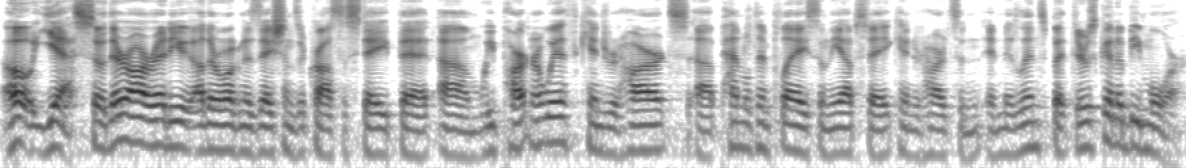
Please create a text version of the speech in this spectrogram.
Oh yes, so there are already other organizations across the state that um, we partner with, Kindred Hearts, uh, Pendleton Place in the Upstate, Kindred Hearts in, in Midlands. But there's going to be more,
